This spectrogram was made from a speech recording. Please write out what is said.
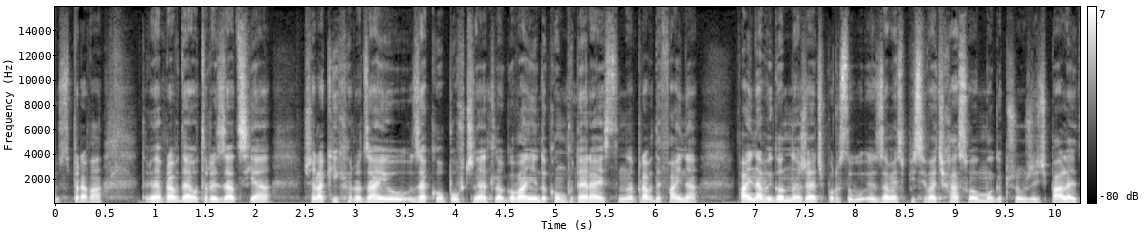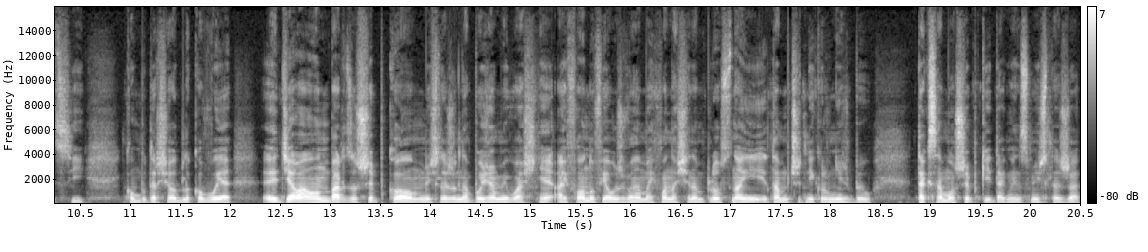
y, sprawa. Tak naprawdę autoryzacja wszelakich rodzaju zakupów, czy nawet logowanie do komputera jest to naprawdę fajna, fajna, wygodna rzecz. Po prostu y, zamiast wpisywać hasło mogę przyłożyć palec i komputer się odblokowuje. Y, Działa on bardzo szybko, myślę, że na poziomie właśnie iPhone'ów. Ja używałem iPhone'a 7 Plus, no i tam czytnik również był tak samo szybki, tak więc myślę, że,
